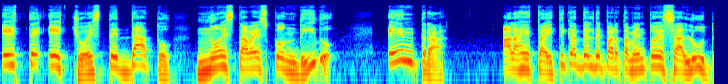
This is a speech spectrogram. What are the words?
Este hecho, este dato no estaba escondido. Entra a las estadísticas del Departamento de Salud,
